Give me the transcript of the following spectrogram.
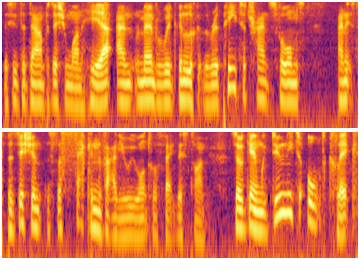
This is the down position one here. And remember, we're going to look at the repeater transforms. And it's the position, it's the second value we want to affect this time. So again, we do need to alt click.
